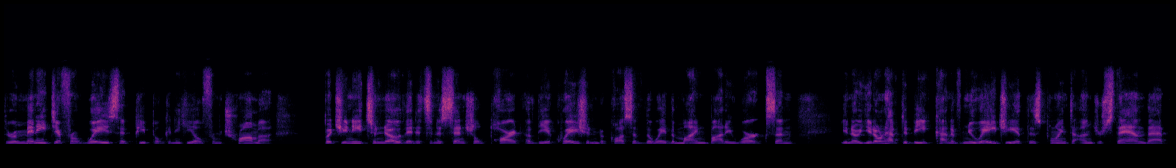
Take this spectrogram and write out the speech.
There are many different ways that people can heal from trauma, but you need to know that it's an essential part of the equation because of the way the mind body works. And you know, you don't have to be kind of new agey at this point to understand that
